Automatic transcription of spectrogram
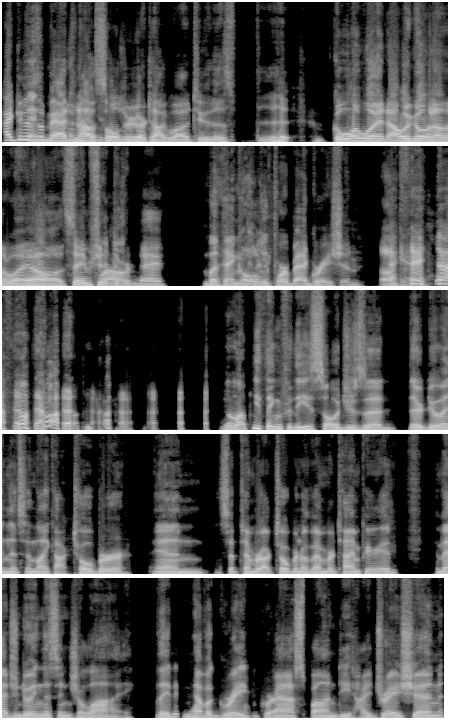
I can just And- imagine and how all- soldiers are talking about it too. This go one way, now we go another way. Oh, same shit, Well, different day. But then Going for Bagration again. the lucky thing for these soldiers that they're doing this in like October and September, October, November time period. Imagine doing this in July. They didn't have a great grasp on dehydration,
